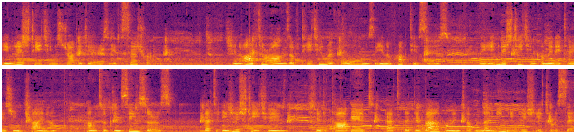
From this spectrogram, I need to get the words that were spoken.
English teaching strategies, etc. And after rounds of teaching reforms and practices, the English teaching communities in China come to consensus that English teaching should target at the development of learning English literacy.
